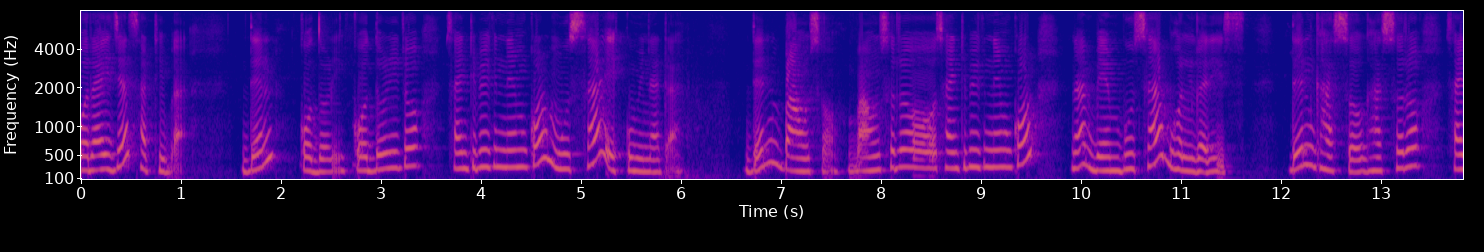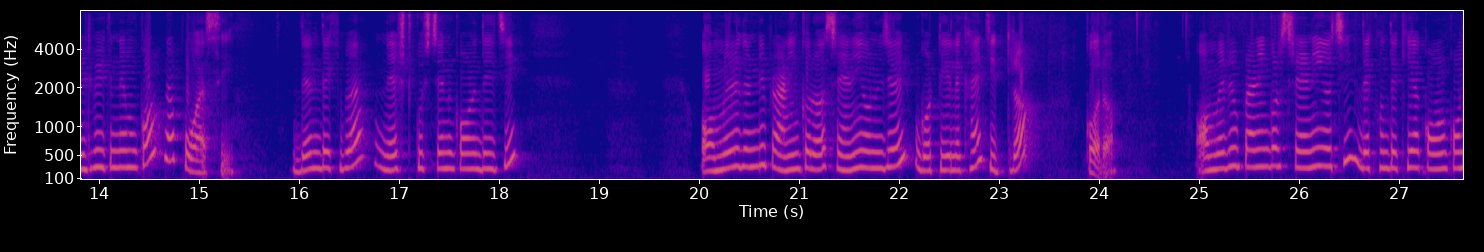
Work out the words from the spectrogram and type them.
অরাইজা ষাঠিবা দেন কদলী কদলীর সাইন্টিফিক নেম কোণ মূষা একুমিনাটা দেন বাউঁশ বাউঁশর সাইন্টিফিক নেম কোণ না বেম্বুসা ভলগারিস দেন ঘাস ঘাসর সাইন্টিফিক নেম কোণ না পোয়াশি ଦେନ୍ ଦେଖିବା ନେକ୍ସଟ କ୍ୱେଶ୍ଚନ୍ କ'ଣ ଦେଇଛି ଅମେରୁଦଣ୍ଡୀ ପ୍ରାଣୀଙ୍କର ଶ୍ରେଣୀ ଅନୁଯାୟୀ ଗୋଟିଏ ଲେଖାଏଁ ଚିତ୍ର କର ଅମେରୁ ପ୍ରାଣୀଙ୍କର ଶ୍ରେଣୀ ଅଛି ଦେଖନ୍ତୁ ଦେଖିବା କ'ଣ କ'ଣ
